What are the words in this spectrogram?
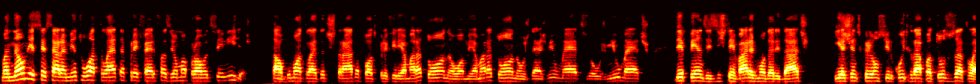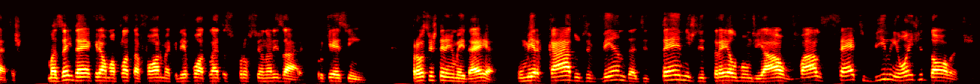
Mas não necessariamente o atleta prefere fazer uma prova de 100 milhas. Tal como o atleta de estrada pode preferir a maratona, ou a meia maratona, ou os 10 mil metros, ou os mil metros. Depende, existem várias modalidades e a gente criou um circuito que dá para todos os atletas. Mas a ideia é criar uma plataforma que dê para o atleta se profissionalizar. Porque, assim, para vocês terem uma ideia, o mercado de venda de tênis de trail mundial vale 7 bilhões de dólares.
